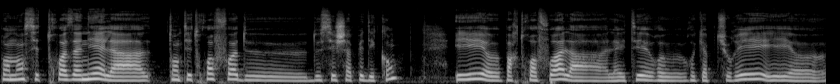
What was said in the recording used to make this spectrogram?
pendant ces trois années, elle a tenté trois fois de, s'échapper des camps. Et euh, par trois fois, elle a, été recapturée et euh,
